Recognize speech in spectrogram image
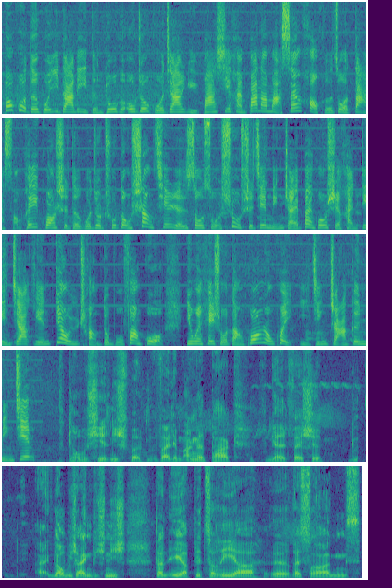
包括德国、意大利等多个欧洲国家与巴西和巴拿马三号合作大扫黑，光是德国就出动上千人搜索数十间民宅、办公室和店家，连钓鱼场都不放过，因为黑手党光荣会已经扎根民间。Glaube ich hier nicht, weil im Angelpark Geldwäsche glaube ich eigentlich nicht. Dann eher Pizzeria, Restaurants,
